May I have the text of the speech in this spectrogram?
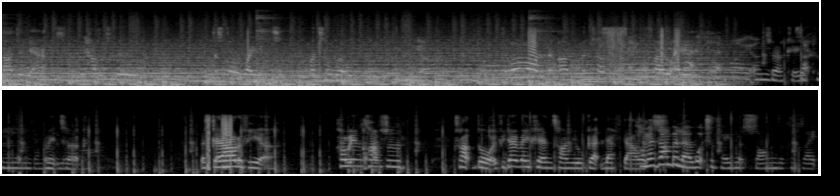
ladder yet. We have to. We just gotta wait until we'll. Yeah. Come on, um, turkey a by, um, turkey. Zach Nolan again. I mean Turk. Let's get out of here. Hurry and climb through the trap door. If you don't make it in time, you'll get left out. Comment down below what's your favourite song because, like,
